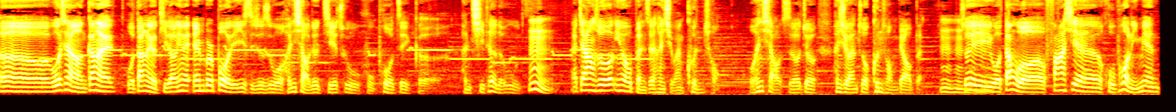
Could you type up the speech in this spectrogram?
呃，我想刚才我当然有提到，因为 Amber Boy 的意思就是我很小就接触琥珀这个很奇特的物质，嗯，那加上说，因为我本身很喜欢昆虫，我很小的时候就很喜欢做昆虫标本，嗯哼，所以我当我发现琥珀里面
